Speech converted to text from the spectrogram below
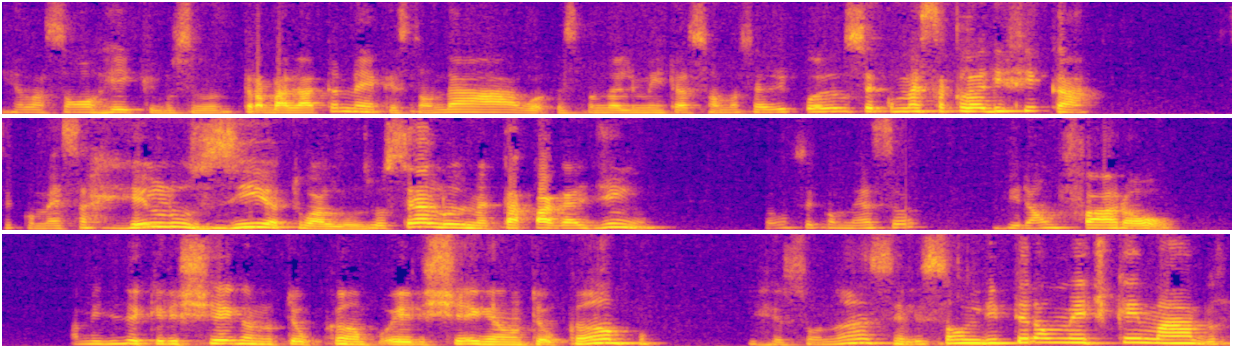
em relação ao reiki, você vai trabalhar também a questão da água, a questão da alimentação, uma série de coisas, você começa a clarificar. Você começa a reluzir a tua luz. Você é luz, mas está apagadinho. Então você começa a virar um farol. à medida que ele chega no teu campo, eles chegam no teu campo de ressonância, eles são literalmente queimados.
